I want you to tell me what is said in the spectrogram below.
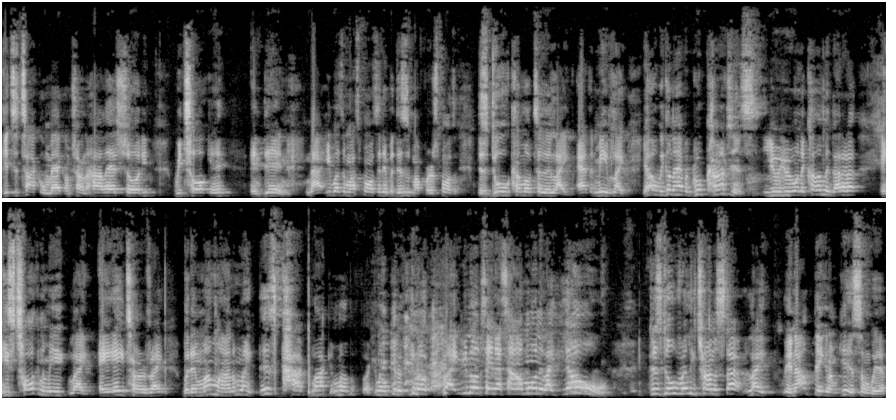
get to Taco Mac. I'm trying to holler at Shorty. We talking. And then, not he wasn't my sponsor then, but this is my first sponsor. This dude come up to like after me, was like, "Yo, we're gonna have a group conscience. You you want to come and da da da." And he's talking to me like AA terms, right? But in my mind, I'm like, this cock blocking motherfucker don't get a, you know, like you know what I'm saying? That's how I'm on it. Like, yo, this dude really trying to stop, like, and I'm thinking I'm getting somewhere.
